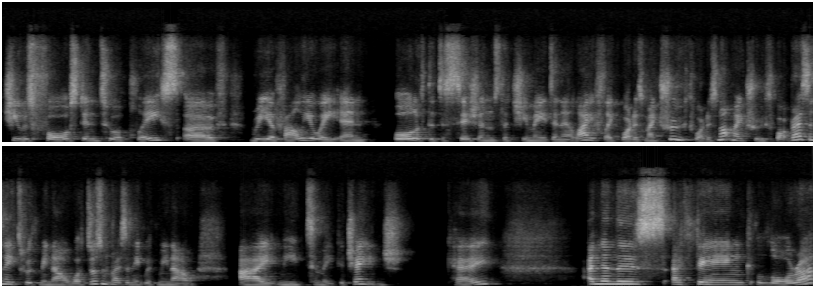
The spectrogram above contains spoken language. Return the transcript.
She was forced into a place of reevaluating all of the decisions that she made in her life like, what is my truth? What is not my truth? What resonates with me now? What doesn't resonate with me now? I need to make a change. Okay. And then there's, I think, Laura,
